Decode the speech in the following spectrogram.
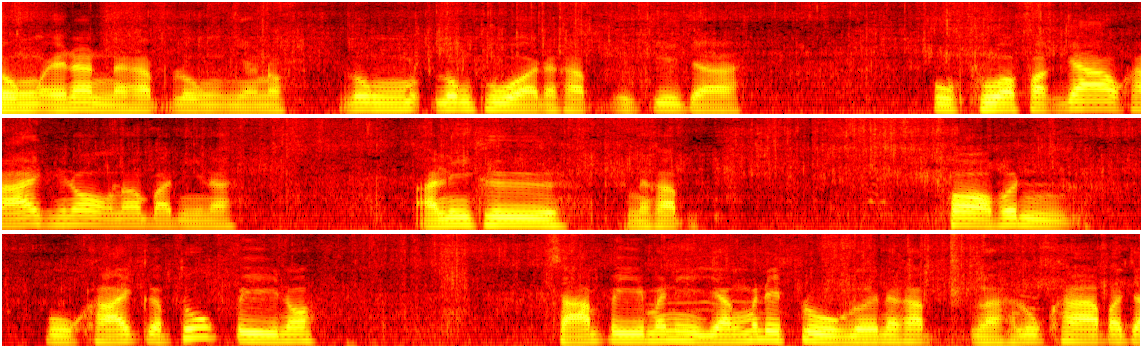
ลงไอ้นั่นนะครับ ลงอย่างเนาะลงลงทั่วนะครับอีกกี้จะปลูกถั่วฝักยาวขายพี่น้องเนาะบัดนี้นะ อันนี้คือนะครับ พ่อเพิ่นปลูกขายเกือบทุกปีเนาะสามปีมานี่ยังไม่ได้ปลูกเลยนะครับนะลูกค้าประจ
